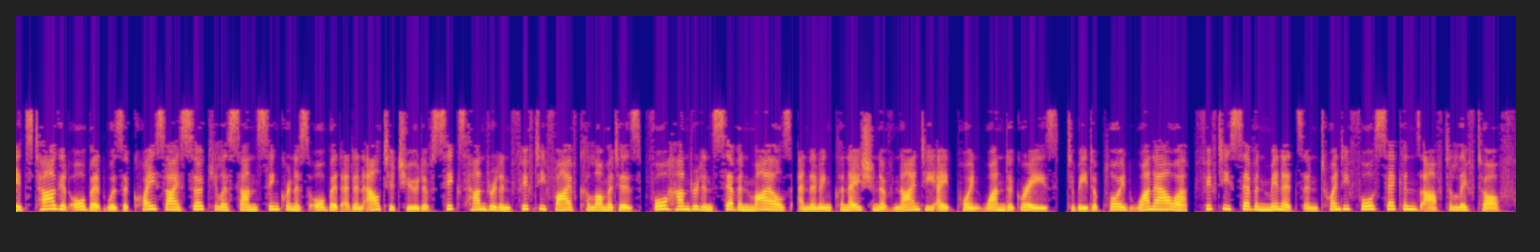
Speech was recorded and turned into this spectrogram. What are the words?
Its target orbit was a quasi-circular Sun-synchronous orbit at an altitude of 655 km (407 miles) and an inclination of 98.1 degrees, to be deployed 1 hour, 57 minutes and 24 seconds after liftoff.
